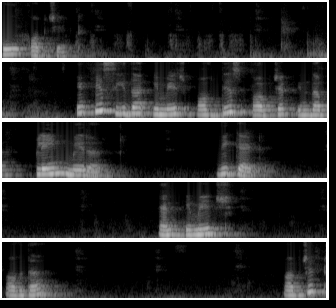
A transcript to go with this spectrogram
O object. If we see the image of this object in the plane mirror, we get an image of the object.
